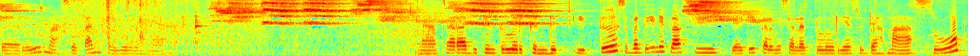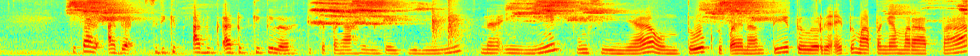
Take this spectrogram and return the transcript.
baru masukkan telurnya. Nah, cara bikin telur gendut itu seperti ini Flavis. Jadi kalau misalnya telurnya sudah masuk, kita ada sedikit aduk-aduk gitu loh, diketengahin kayak gini. Nah, ini fungsinya untuk supaya nanti telurnya itu matangnya merata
